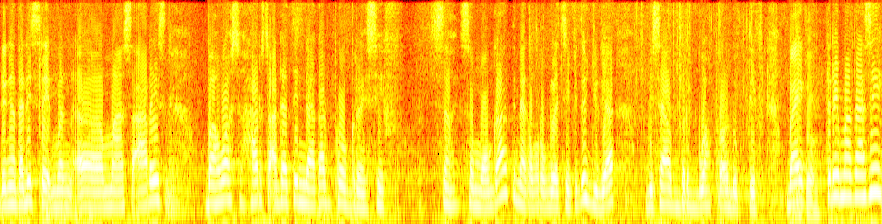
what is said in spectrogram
dengan tadi statement uh, Mas Aris bahwa harus ada tindakan progresif semoga tindakan progresif itu juga bisa berbuah produktif. Baik, Betul. terima kasih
